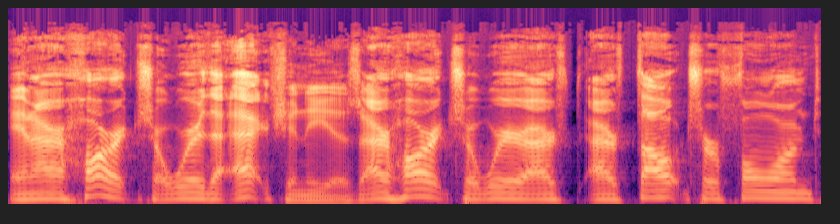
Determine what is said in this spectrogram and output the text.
and our hearts are where the action is. Our hearts are where our our thoughts are formed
